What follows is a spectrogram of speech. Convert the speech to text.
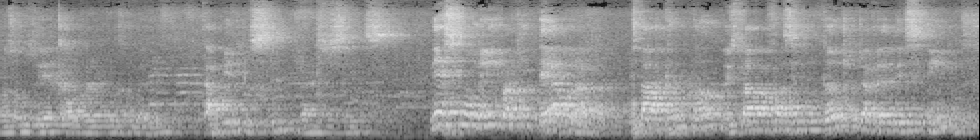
Nós vamos ver agora capítulo 5, verso 6. Nesse momento aqui, Débora estava cantando, estava fazendo um canto de agradecimento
